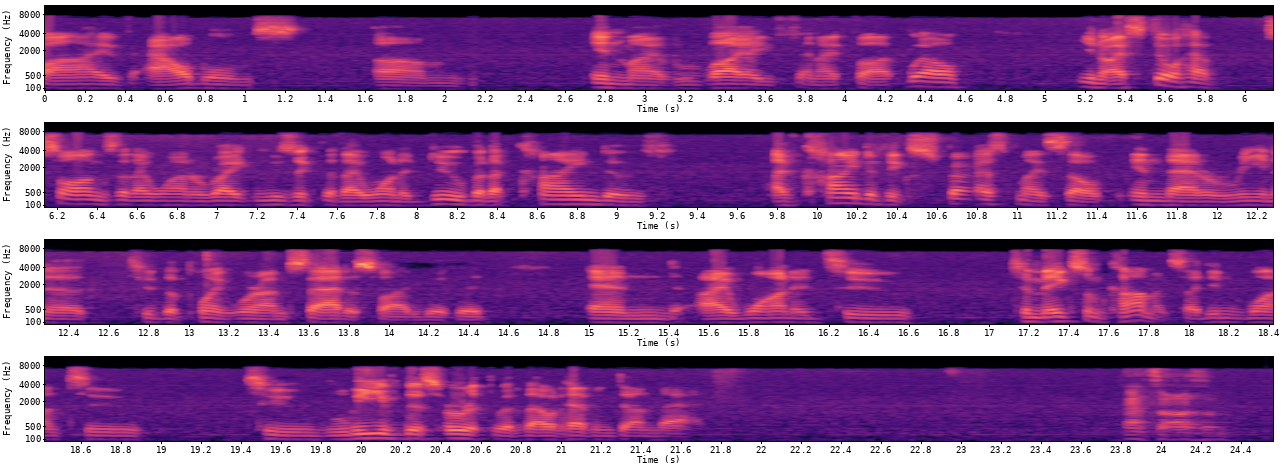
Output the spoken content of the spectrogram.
five albums um, in my life, and I thought, well, you know, I still have songs that I want to write, music that I want to do, but I've kind of, I've kind of expressed myself in that arena to the point where I'm satisfied with it, and I wanted to, to make some comics. I didn't want to, to leave this earth without having done that. That's awesome.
